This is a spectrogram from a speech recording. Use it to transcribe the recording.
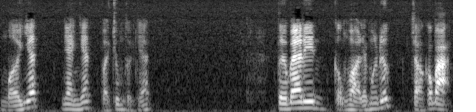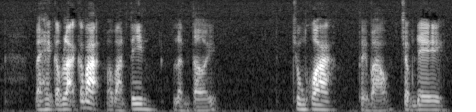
mới nhất, nhanh nhất và trung thực nhất. Từ Berlin, Cộng hòa Liên bang Đức, chào các bạn và hẹn gặp lại các bạn vào bản tin lần tới. Trung Khoa, Thời báo.de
